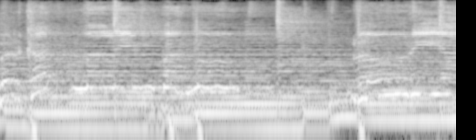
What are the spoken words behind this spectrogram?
berkat melimpahmu Gloria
